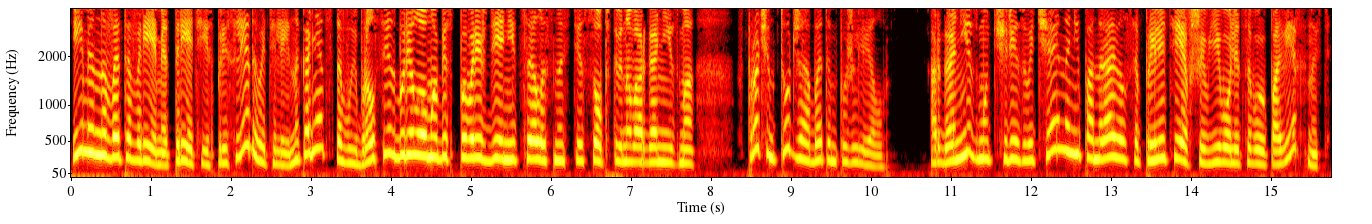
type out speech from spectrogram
Именно в это время третий из преследователей наконец-то выбрался из бурелома без повреждений целостности собственного организма. Впрочем, тут же об этом пожалел. Организму чрезвычайно не понравился прилетевший в его лицевую поверхность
